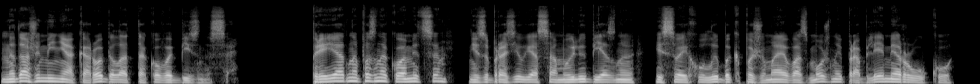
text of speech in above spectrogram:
Но даже меня коробило от такого бизнеса. «Приятно познакомиться», — изобразил я самую любезную из своих улыбок, пожимая возможной проблеме руку.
